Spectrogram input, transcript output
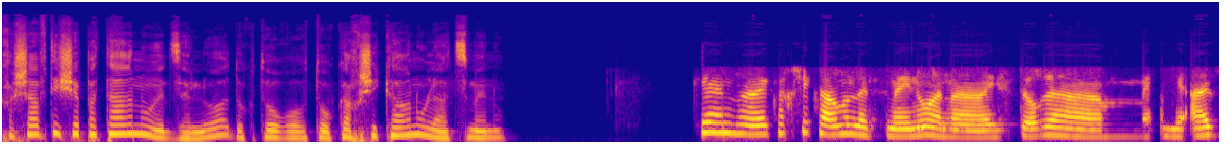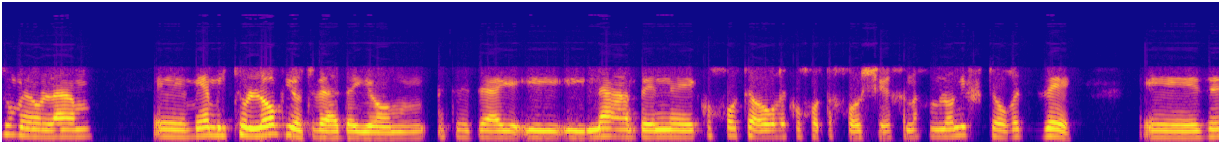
חשבתי שפתרנו את זה, לא, הדוקטור רוטו? כך שיקרנו לעצמנו. כן, כך שיקרנו לעצמנו, ההיסטוריה מאז ומעולם אה, מהמיתולוגיות ועד היום, אתה יודע, היא, נעה בין אה, כוחות האור לכוחות החושך, אנחנו לא נפתור את זה. אה, זה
